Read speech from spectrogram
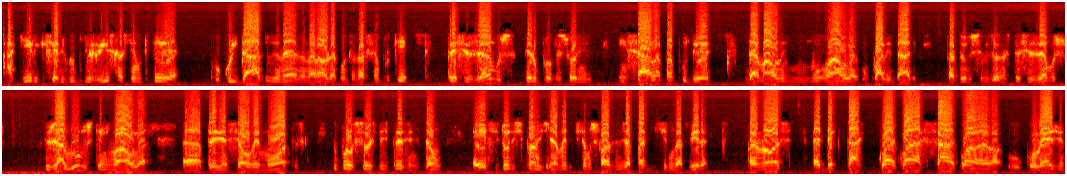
aquele que seja de grupo de risco, nós temos que ter o cuidado né, na hora da contratação, porque precisamos ter o professor em, em sala para poder dar uma aula, uma aula com qualidade para todos os servidores. Nós precisamos que os alunos tenham aula uh, presencial remota e o professor esteja presente. Então, é esse todo esse planejamento que estamos fazendo já a partir de segunda-feira para nós é, detectar qual, qual, a sala, qual a, o colégio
